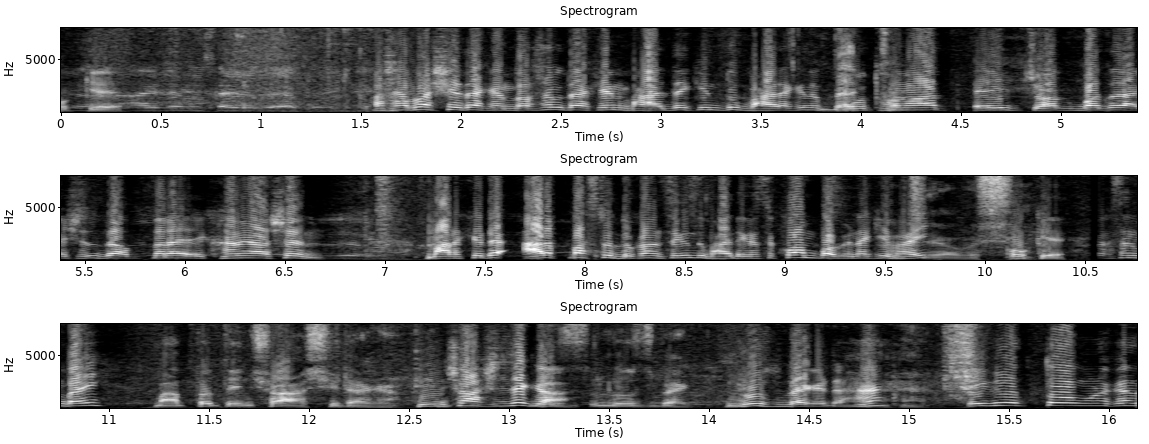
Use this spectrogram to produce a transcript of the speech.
ওকে পাশাপাশি দেখেন দর্শক দেখেন ভাইদের কিন্তু ভাইরা কিন্তু এই চক বাজারে এসে যদি আপনারা এখানে আসেন মার্কেটে আর পাঁচটা দোকান আছে কিন্তু ভাইদের কাছে কম পাবে নাকি ভাই? ওকে। আছেন ভাই? মাত্র তিনশো আশি টাকা। তিনশো আশি টাকা? লুজ ব্যাগ। লুজ ব্যাগ এটা হ্যাঁ? এগুলো তো মনে করেন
